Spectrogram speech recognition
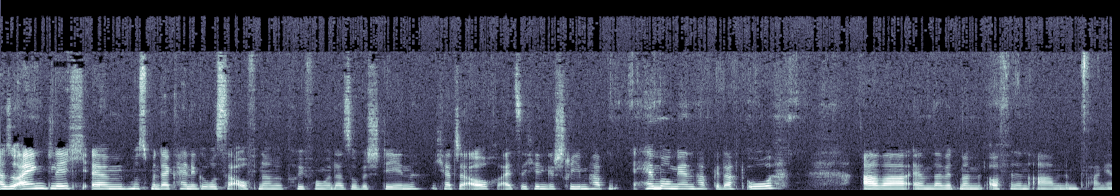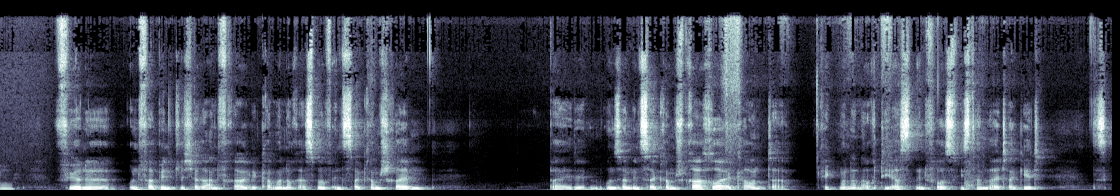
Also eigentlich ähm, muss man da keine große Aufnahmeprüfung oder so bestehen. Ich hatte auch, als ich hingeschrieben habe, Hemmungen, habe gedacht, oh, aber ähm, da wird man mit offenen Armen empfangen. für eine unverbindlichere Anfrage kann man auch erstmal auf Instagram schreiben. Bei dem, unserem Instagram-Sprachrohr-Account, da kriegt man dann auch die ersten Infos, wie es dann weitergeht. Das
